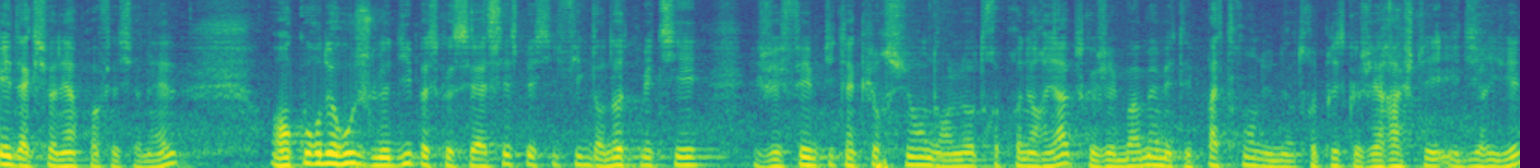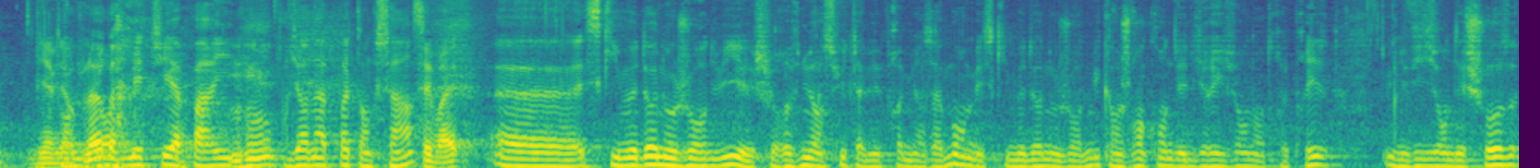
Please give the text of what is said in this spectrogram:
et d'actionnaire professionnel. En cours de route, je le dis parce que c'est assez spécifique dans notre métier. J'ai fait une petite incursion dans l'entrepreneuriat, parce que j'ai moi-même été patron d'une entreprise que j'ai rachetée et dirigée. Bienvenue dans, club. dans le métier à Paris, Mhm. il n'y en a pas tant que ça. C'est vrai. Euh, ce qui me donne aujourd'hui, et je suis revenu ensuite à mes premiers amours, mais ce qui me donne aujourd'hui, quand je rencontre des dirigeants d'entreprise, une vision des choses,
